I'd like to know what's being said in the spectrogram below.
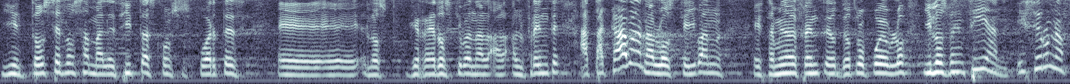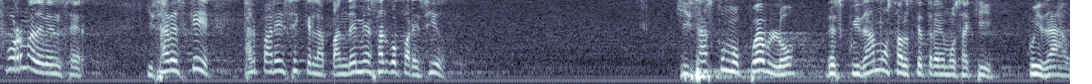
Y entonces los amalecitas con sus fuertes, eh, eh, los guerreros que iban al, frente, atacaban a los que iban eh, también al frente de otro pueblo y los vencían. Esa era una forma de vencer. ¿Y sabes qué? Tal parece que la pandemia es algo parecido. Quizás como pueblo descuidamos a los que traemos aquí. Cuidado.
